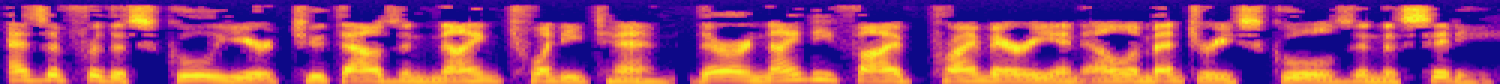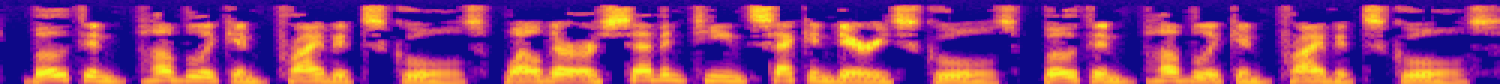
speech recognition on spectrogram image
As of for the school year 2009-2010, there are 95 primary and elementary schools in the city, both in public and private schools, while there are 17 secondary schools, both in public and private schools.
